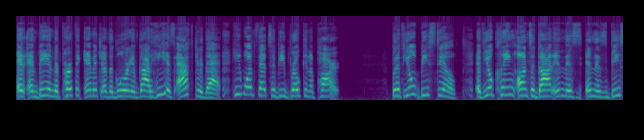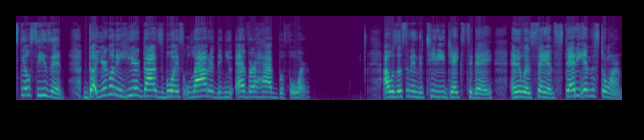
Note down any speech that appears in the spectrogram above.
and, and being the perfect image of the glory of God. He is after that. He wants that to be broken apart. But if you'll be still if you'll cling on to God in this in this be still season, God, you're going to hear God's voice louder than you ever have before. I was listening to TD Jakes today, and it was saying, "Steady in the storm,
